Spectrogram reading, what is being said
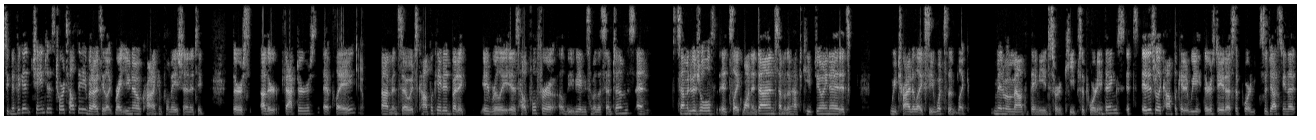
significant changes towards healthy but i would say like right you know chronic inflammation it take, there's other factors at play yep. um, and so it's complicated but it it really is helpful for alleviating some of the symptoms and some individuals it's like one and done some of them have to keep doing it it's we try to like see what's the like minimum amount that they need to sort of keep supporting things. It's it is really complicated. We there's data support suggesting that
